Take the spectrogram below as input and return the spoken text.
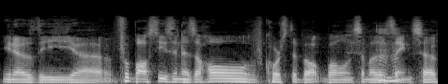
you know, the uh, football season as a whole, of course, the Belk Bowl and some other things. So,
